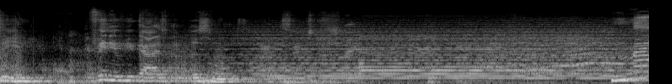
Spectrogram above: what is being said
see if any of you guys know this one. Man.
